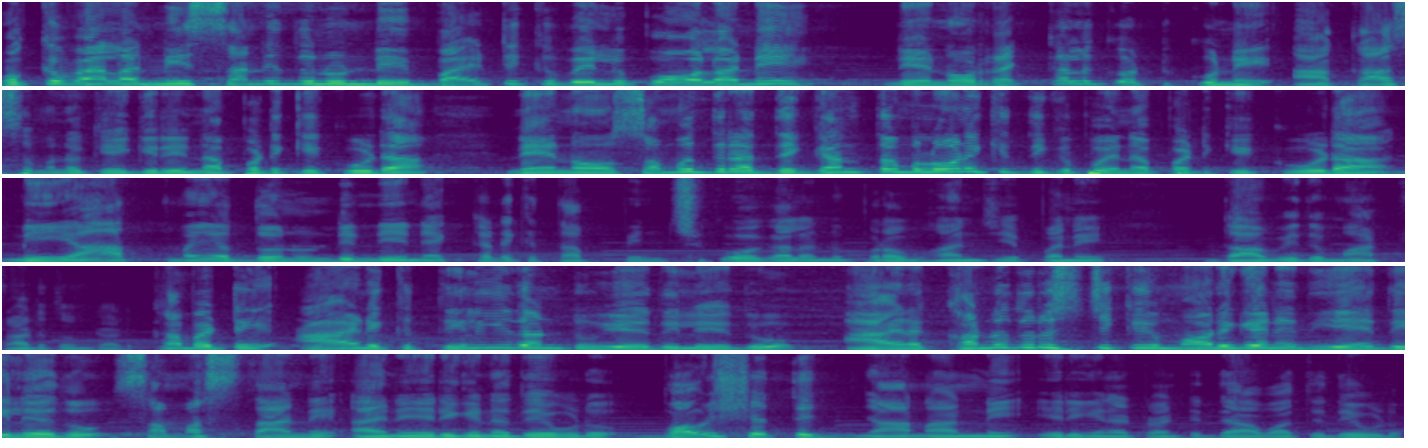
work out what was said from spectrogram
ఒకవేళ నీ సన్నిధి నుండి బయటికి వెళ్ళిపోవాలని నేను రెక్కలు కట్టుకుని ఆకాశమునకు ఎగిరినప్పటికీ కూడా నేను సముద్ర దిగంతంలోనికి దిగిపోయినప్పటికీ కూడా నీ ఆత్మ యొద్ద నుండి నేను ఎక్కడికి తప్పించుకోగలను ప్రభు అని చెప్పని దావిదు మాట్లాడుతుంటాడు. కాబట్టి ఆయనకి తెలియదంటూ ఏది లేదు. ఆయన కనుదృష్టికి మరుగైనది ఏది లేదు. సమస్తాన్ని ఆయన ఎరిగిన దేవుడు. భవిష్యత్తు జ్ఞానాన్ని ఎరిగినటువంటి దేవాతి దేవుడు.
